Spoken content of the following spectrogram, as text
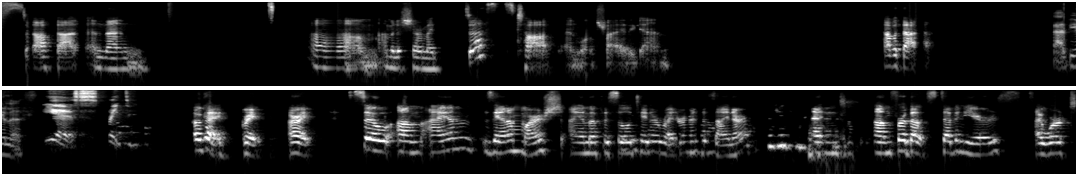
stop that and then um, I'm going to share my desktop and we'll try it again. How about that? Fabulous. Yes, great. Okay, great. All right. So um, I am Zannah Marsh. I am a facilitator, writer, and designer. And um, for about seven years, I worked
